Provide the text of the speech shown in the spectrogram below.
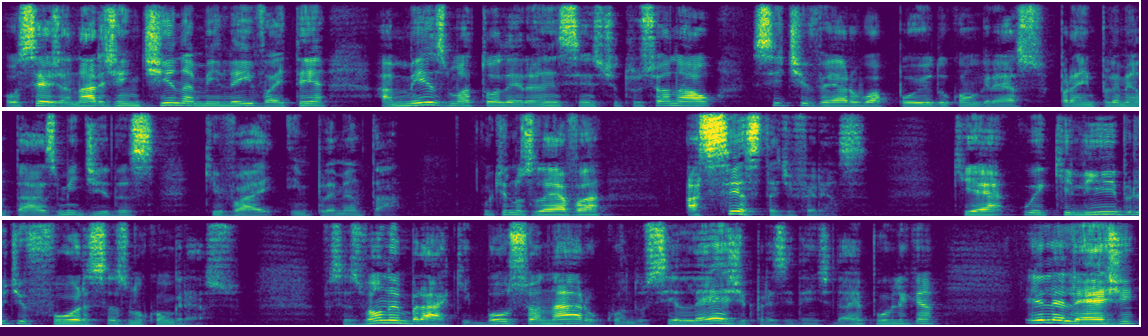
Ou seja, na Argentina, Milei vai ter a mesma tolerância institucional se tiver o apoio do Congresso para implementar as medidas que vai implementar. O que nos leva à sexta diferença, que é o equilíbrio de forças no Congresso. Vocês vão lembrar que Bolsonaro, quando se elege presidente da República, ele elege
